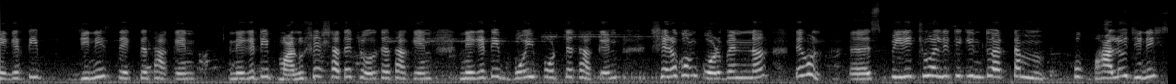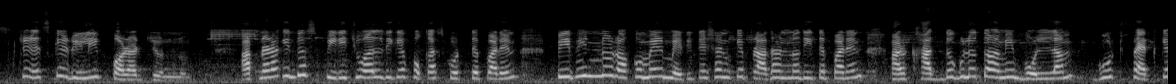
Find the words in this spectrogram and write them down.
নেগেটিভ জিনিস দেখতে থাকেন নেগেটিভ মানুষের সাথে চলতে থাকেন নেগেটিভ বই পড়তে থাকেন, সেরকম করবেন না। দেখুন স্পিরিচুয়ালিটি কিন্তু একটা খুব ভালো জিনিস স্ট্রেসকে রিলিভ করার জন্য। আপনারা কিন্তু স্পিরিচুয়াল দিকে ফোকাস করতে পারেন। বিভিন্ন রকমের মেডিটেশনকে প্রাধান্য দিতে পারেন। আর খাদ্যগুলো তো আমি বললাম গুড ফ্যাটকে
